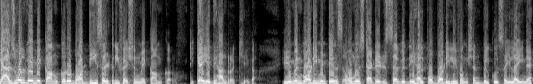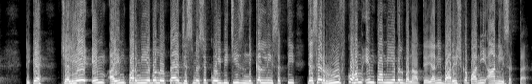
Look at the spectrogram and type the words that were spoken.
कैजुअल वे में काम करो, बहुत डीसल्ट्री फ़ैशन में काम करो, ठीक है? ये ध्यान रखिएगा। Human body maintains homeostasis itself with the help of bodily function बिल्कुल सही लाइन है, ठीक है? चलिए इम इम्परमिएबल होता है, जिसमें से कोई भी चीज़ निकल नहीं सकती। जैसे रूफ को हम इम्परमिएबल बनाते हैं, यानी बारिश का पानी आ नहीं सकता है।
